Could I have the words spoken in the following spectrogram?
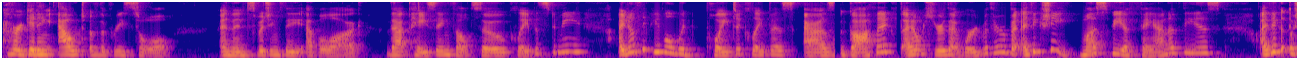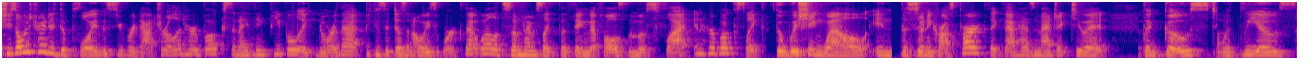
her getting out of the priest hole, and then switching to the epilogue. That pacing felt so Kleypas to me. I don't think people would point to Kleypas as gothic. I don't hear that word with her, but I think she must be a fan of these. I think she's always trying to deploy the supernatural in her books, and I think people ignore that because it doesn't always work that well. It's sometimes like the thing that falls the most flat in her books, like the wishing well in the Stony Cross Park, like that has magic to it. The ghost with Leo's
